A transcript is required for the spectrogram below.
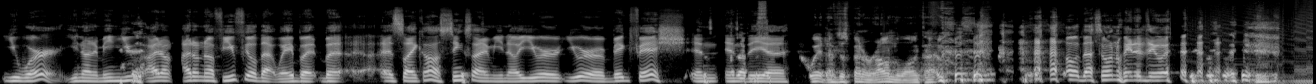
you were you know what i mean you i don't i don't know if you feel that way but but uh, it's like oh sinksime you know you were you were a big fish in in I've the uh quit. I've just been around a long time. oh, that's one way to do it.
